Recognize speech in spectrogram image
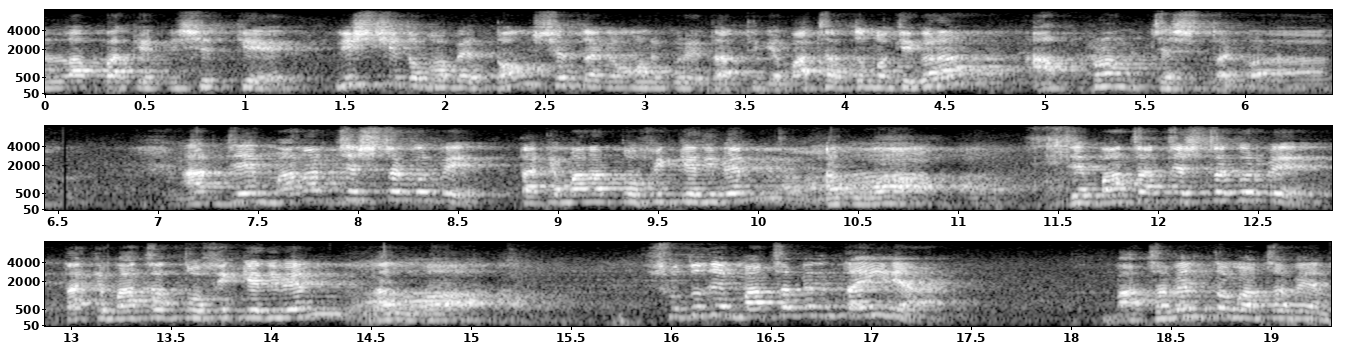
আল্লাহ পাকের নিষেধকে নিশ্চিতভাবে ধ্বংসের জায়গা মনে করে তার থেকে বাঁচার জন্য কি করা? আপ্রাণ চেষ্টা করা। আর যে মানার চেষ্টা করবে, তাকে মানার তৌফিক কে দিবেন? আল্লাহ। যে বাঁচার চেষ্টা করবে, তাকে বাঁচার তৌফিক কে দিবেন? আল্লাহ। শুধু যে বাঁচাবেন তাই না? বাঁচাবেন তো বাঁচাবেন।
